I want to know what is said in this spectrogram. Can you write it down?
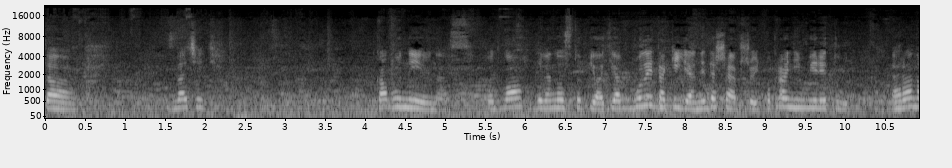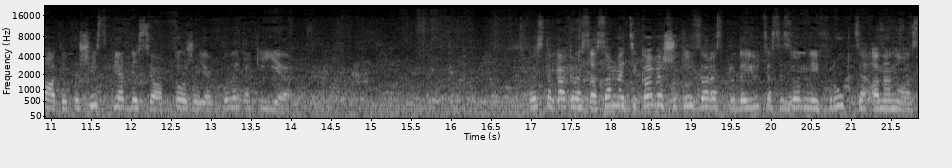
Так. Значить, кавуни у нас по 2,95. Як були, так і є, не дешевшують, по крайній мірі тут. Гранати по 6,50. Теж як були, так і є. Ось така краса. Саме цікаве, що тут зараз продаються сезонний фрукт, це ананас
